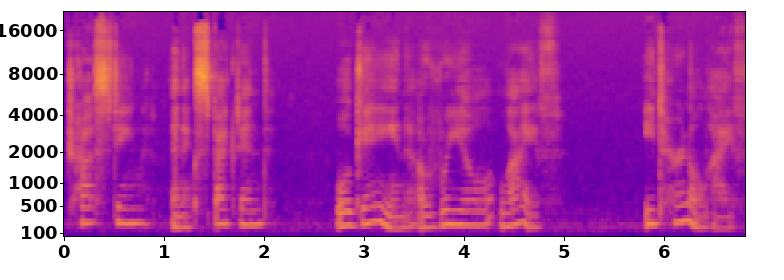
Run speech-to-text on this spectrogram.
trusting and expectant, will gain a real life, eternal life.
